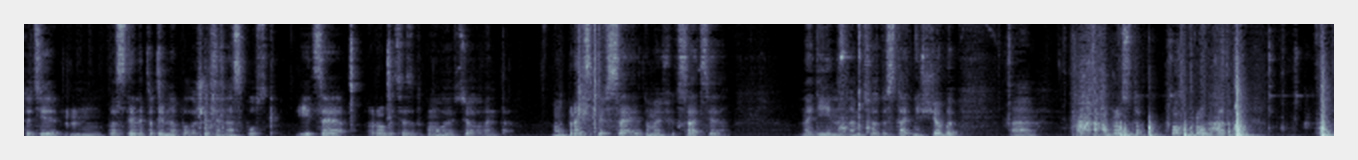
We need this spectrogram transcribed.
то ці пластини потрібно положити на спуски. І це робиться за допомогою цього гвинта. Ну, в принципі, все. Я думаю, фіксація надійна, нам цього достатньо, щоб е, просто попробувати е,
